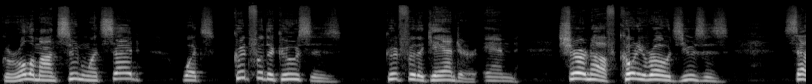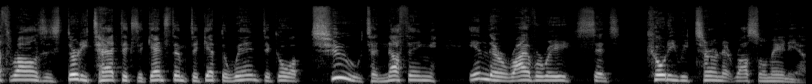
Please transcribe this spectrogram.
Gorilla Monsoon once said, what's good for the goose is good for the gander. And sure enough, Cody Rhodes uses Seth Rollins' dirty tactics against him to get the win to go up two to nothing in their rivalry since Cody returned at WrestleMania.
